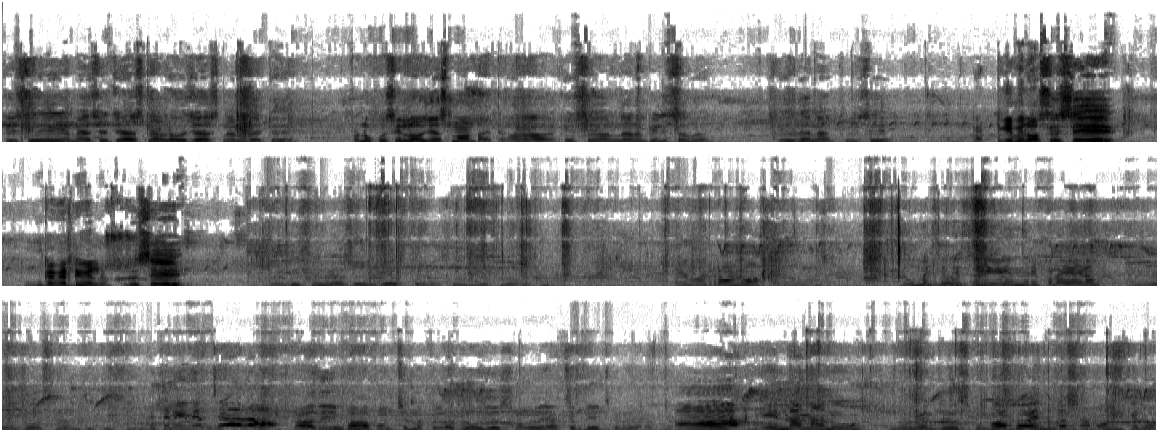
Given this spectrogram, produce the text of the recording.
పిసి మెసేజ్ చేస్తున్నాను లవ్ చేస్తున్నాను బట్టి ఇప్పుడు నువ్వు ఖుషిని లవ్ చేస్తున్నావు అంట అయితే. పిసి ఉన్నాను పిలిచావు ఏదన్నా పిసి గట్టిగా వస్తుంది. పిసి ఇంకా గట్టిగా వెళ్ళు రుసి. మెసేజ్ చేస్తా మెసేజ్ ఇట్లా ఎవర్రాను అసలు? నువ్వు మెసేజ్ చేస్తే నేనేం రిప్లై చేయడం? లవ్ చేస్తున్నాను పిసి అయితే నేనేం చేయాలా? కాదు ఈ పాపం చిన్నపిల్లలు లవ్ చేస్తున్నావు కదా యాక్సెప్ట్ కదా ఆ, ఏందన్నా నువ్వు? ఏమేం చేసుకుంటా పో పో ఎందుకు వస్తావు ఇంటిలో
